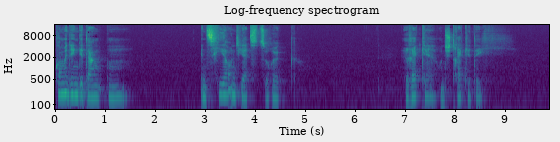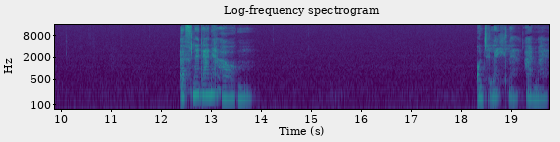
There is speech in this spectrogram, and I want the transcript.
Komme den Gedanken ins Hier und Jetzt zurück. Recke und strecke dich. Öffne deine Augen und lächle einmal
